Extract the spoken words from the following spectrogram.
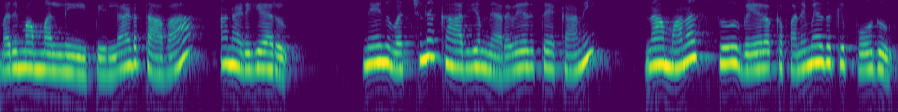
మరి మమ్మల్ని పెళ్ళాడతావా? అని అడిగారు. నేను వచ్చిన కార్యం నెరవేరితే కానీ నా మనస్సు వేరొక పని మీదకి పోదు.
